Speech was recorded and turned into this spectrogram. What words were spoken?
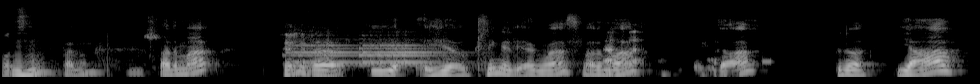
Mhm, warte, warte, mal. Äh, hier, hier, klingelt irgendwas. Warte mal. Da? Bin da. Ja?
